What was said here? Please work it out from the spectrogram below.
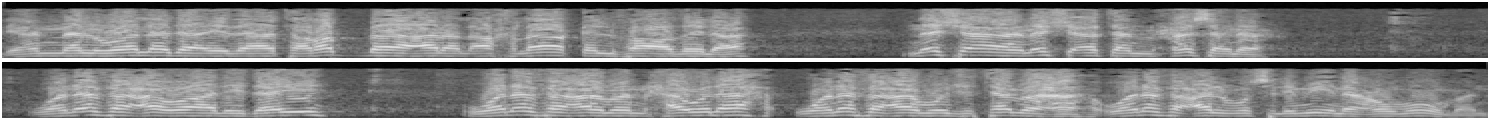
لأن الولد إذا تربى على الأخلاق الفاضلة نشأ نشأة حسنة ونفع والديه ونفع من حوله ونفع مجتمعه ونفع المسلمين عموما.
